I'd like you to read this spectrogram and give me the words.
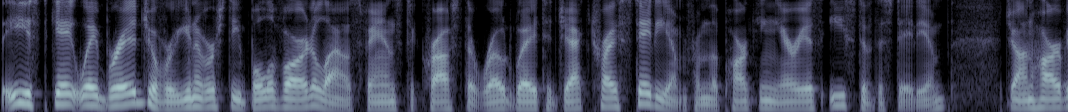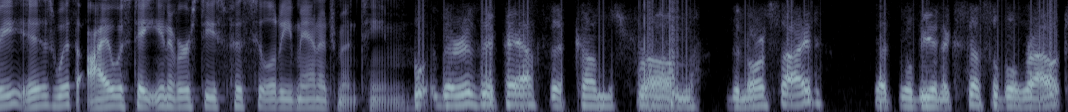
The East Gateway Bridge over University Boulevard allows fans to cross the roadway to Jack Trice Stadium from the parking areas east of the stadium. John Harvey is with Iowa State University's facility management team. There is a path that comes from the north side that will be an accessible route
